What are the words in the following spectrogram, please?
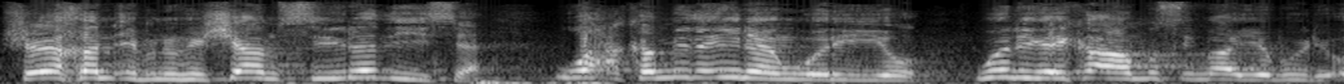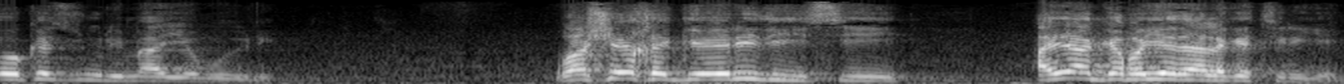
sheekhan ibnu hishaam siiradiisa wax kamida inaan wariyo weligay ka aamusi maayo buu yidhi oo ka zuuli maayo buu yidhi waa sheekha geeridiisii ayaa gabayadaa laga tiriyey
